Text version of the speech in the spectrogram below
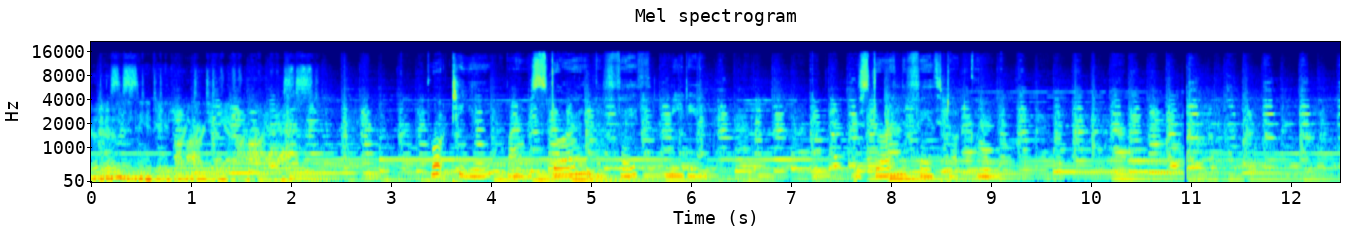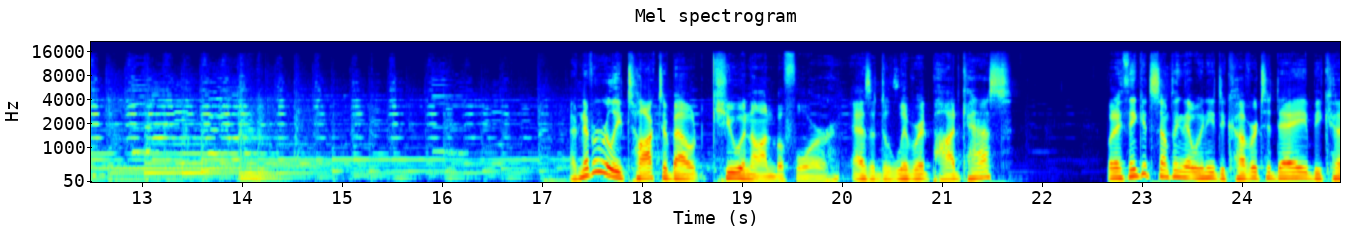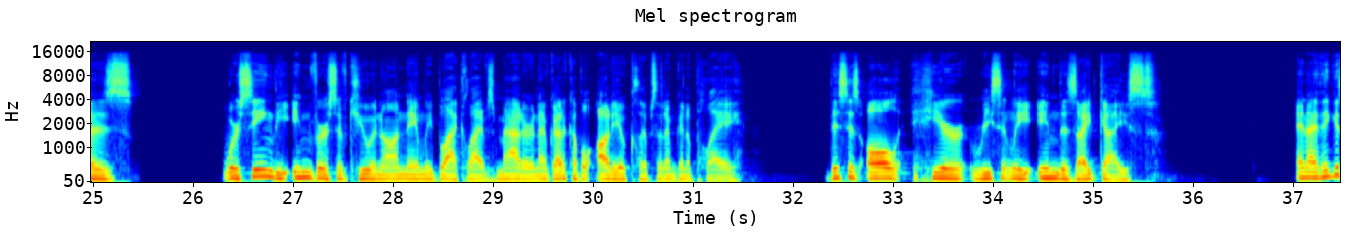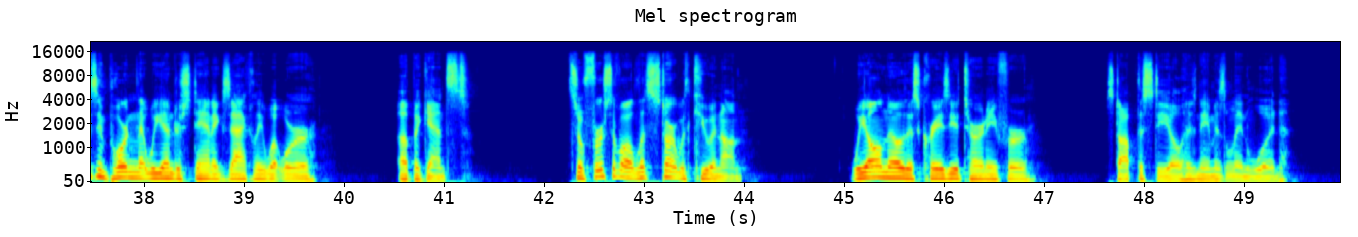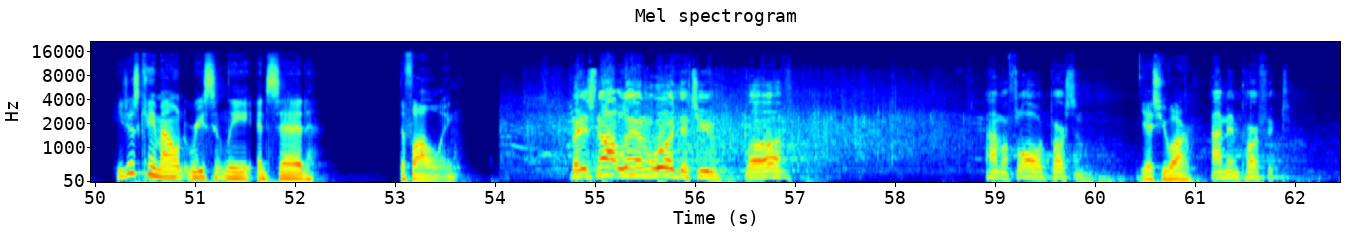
You're listening to the RTF Podcast. Brought to you by Restoring the Faith Media. RestoringTheFaith.com. I've never really talked about QAnon before as a deliberate podcast, but I think it's something that we need to cover today because we're seeing the inverse of QAnon, namely Black Lives Matter, and I've got a couple audio clips that I'm going to play. This is all here recently in the zeitgeist. And I think it's important that we understand exactly what we're up against. So, first of all, let's start with QAnon. We all know this crazy attorney for Stop the Steal. His name is Lin Wood. He just came out recently and said the following But it's not Lin Wood that you love. I'm a flawed person. Yes, you are. I'm imperfect.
